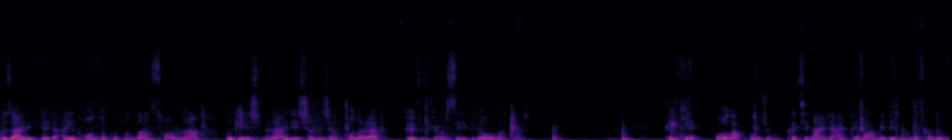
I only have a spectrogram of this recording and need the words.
Özellikle de ayın 19'undan sonra bu gelişmeler yaşanacak olarak gözüküyor sevgili oğlaklar. Peki Oğlak Burcu'm Katina ile devam edelim bakalım.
